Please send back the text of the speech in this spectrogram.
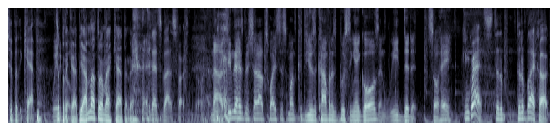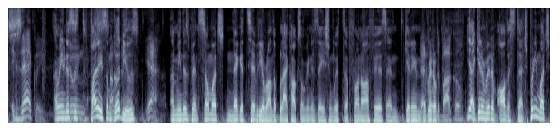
Tip of the cap. Way Tip of the cap. Yeah, I'm not throwing my cap in there. That's about as far as I'm going. Now, a team that has been shut out twice this month could use a confidence boosting eight goals, and we did it. So hey, Congrats to the to the Blackhawks. exactly. I mean, You're this is finally some good news. Yeah. I mean, there's been so much negativity around the Blackhawks organization with the front office and getting That rid of debacle. Yeah, getting rid of all the stench. Pretty much,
